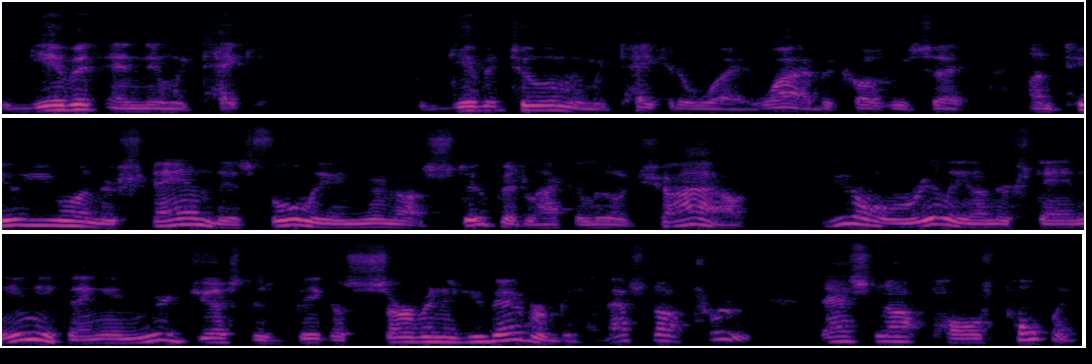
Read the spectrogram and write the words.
We give it and then we take it. We give it to them and we take it away. Why? Because we say, until you understand this fully and you're not stupid like a little child, you don't really understand anything and you're just as big a servant as you've ever been. That's not true. That's not Paul's point.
